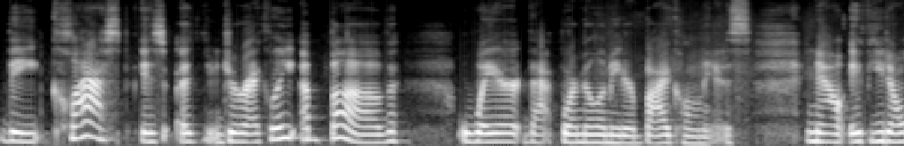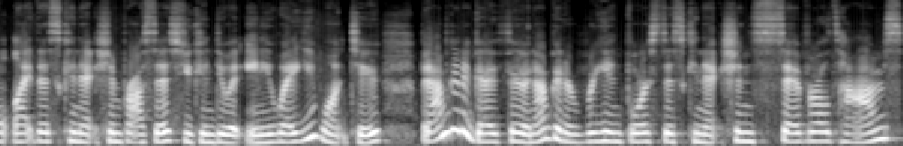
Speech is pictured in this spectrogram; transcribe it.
the clasp is uh, directly above where that 4 millimeter bicone is. Now, if you don't like this connection process, you can do it any way you want to, but I'm going to go through and I'm going to reinforce this connection several times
